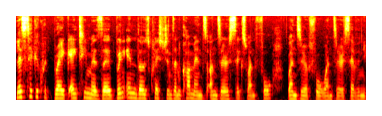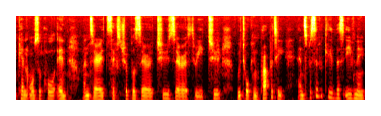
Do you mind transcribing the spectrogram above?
Let's take a quick break. A teamers, uh, bring in those questions and comments on 0614 104 107. You can also call in on 086 2032. We're talking property, and specifically this evening,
